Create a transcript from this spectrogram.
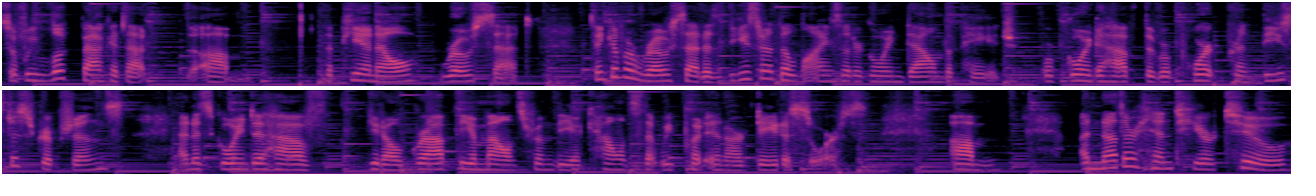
So if we look back at that, um, the P&L row set, Think of a row set as these are the lines that are going down the page. We're going to have the report print these descriptions and it's going to have, you know, grab the amounts from the accounts that we put in our data source. Um, another hint here too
